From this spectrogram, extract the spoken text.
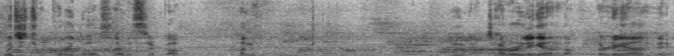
굳이 초코를 넣었어야 됐을까? 하네. 음, 잘 어울리긴 한다. 잘 어울리긴 하는데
